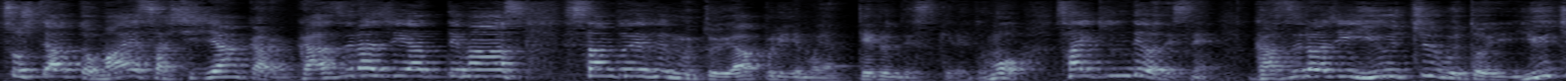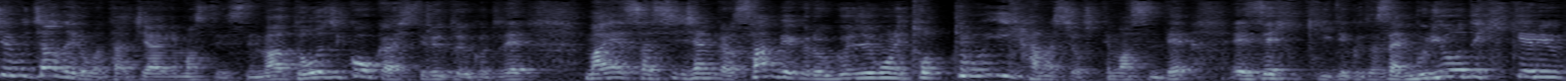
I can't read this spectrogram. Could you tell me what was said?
そしてあと、毎朝7時半からガズラジやってます。スタンド FM というアプリでもやってるんですけれども、最近ではですね、ガズラジ YouTube という YouTube チャンネルも立ち上げましてですね、まあ同時公開してるということで、毎朝7時半から365にとってもいい話をしてますんで、えー、ぜひ聞いてください。無料で聞ける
